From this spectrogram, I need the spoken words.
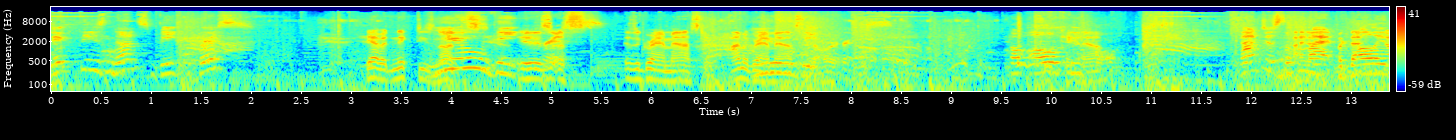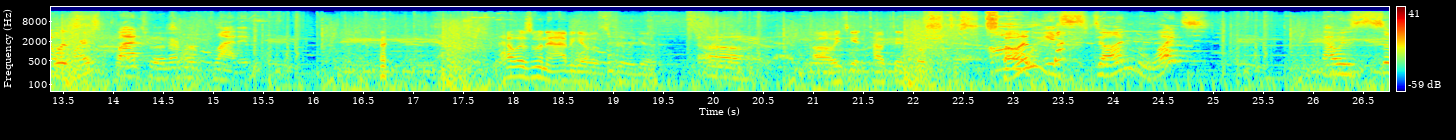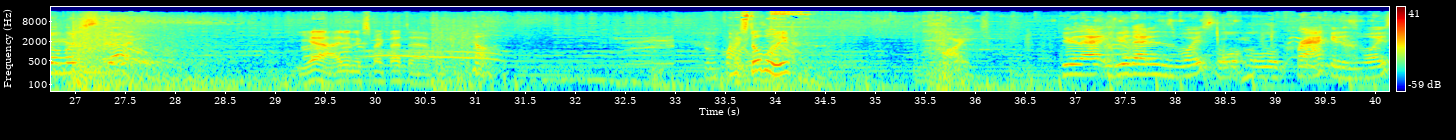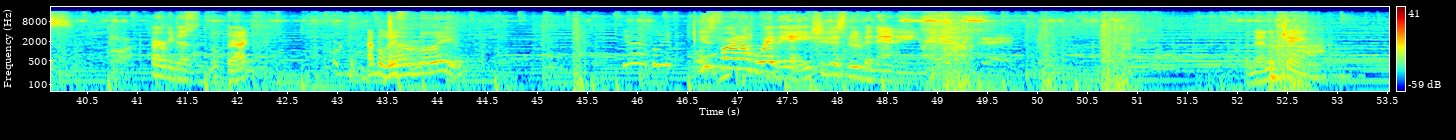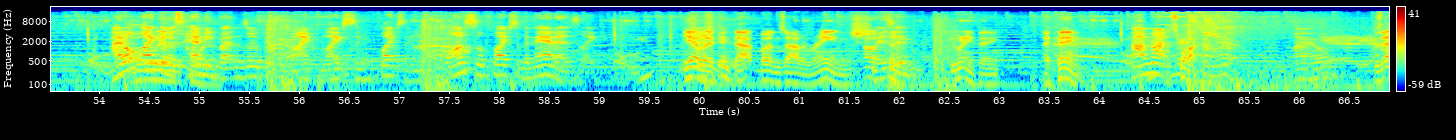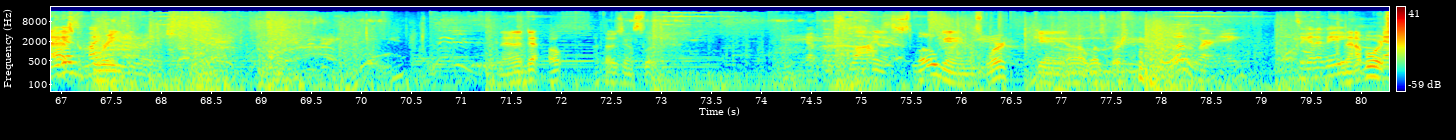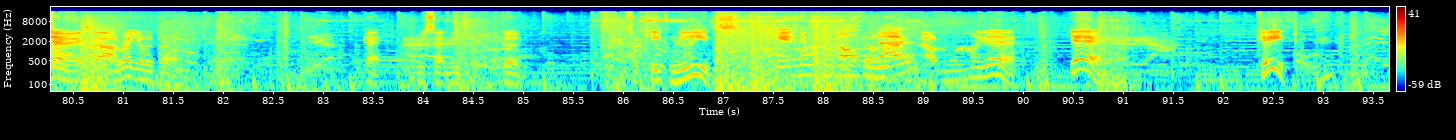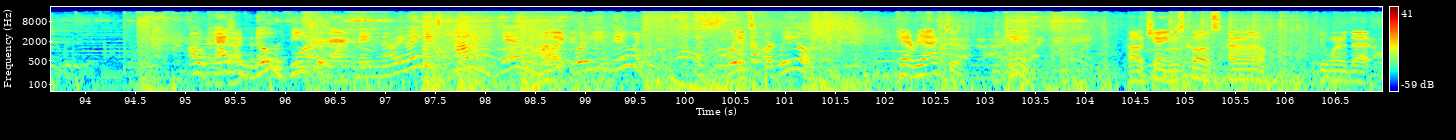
Nick these nuts beat Chris. Yeah, but Nick D's nuts You beat is a, Chris. Is a Grandmaster. I'm a Grandmaster at heart. Of all Okay, people. now. Not just the flat, but that- probably that the was- worst flat to have ever flatted. That was when Abigail was really good. Oh my god. Oh, he's getting tucked in close to s- Oh, it's stunned? What? That was so much stun. Yeah, I didn't expect that to happen. No. I still believe. Hear that? You hear that in his voice? A little, a little crack in his voice? Kirby doesn't. Crack. I believe. Doesn't believe. Yeah, I believe. He's far enough away that, yeah, you should just be bananaing right now. Banana chain. I don't All like those heavy corner. buttons though, because Mike likes to be flexing. He wants to flex a banana. It's like, Yeah, but I think that button's out of range. Oh, He is couldn't Do anything. I think. I'm not sure. watch. I. I hope. Because that has crazy range. Banana da- Oh, I thought he was gonna slip. Got those In a slow game, it's working. Oh, it was working. It was working. What's it gonna be? now vortex. Ah, regular throw. Okay, reset neutral. Good. That's what Keith needs. Getting in with the dolphin dive. Out in a while, yeah. Yeah. Keith. Oh, catching no the. V-trigger activation though. He then gets caught again. Mike, like what are you doing? Asleep It's at the hard- wheel. Can't react to it. You can't. Oh, chain. He's close. I don't know. He wanted that.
